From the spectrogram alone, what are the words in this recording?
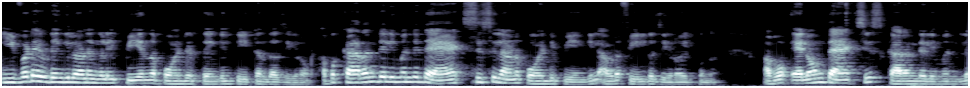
ഇവിടെ എവിടെയെങ്കിലും ആണ് നിങ്ങൾ ഈ പി എന്ന പോയിന്റ് എടുത്തെങ്കിൽ തീറ്റ എന്താ സീറോ അപ്പോൾ കറണ്ട് എലിമെന്റിന്റെ ആക്സിസിലാണ് പോയിന്റ് പി എങ്കിൽ അവിടെ ഫീൽഡ് സീറോ ആയിരിക്കുന്നു അപ്പോൾ എലോങ് ദ ആക്സിസ് കറണ്ട് എലിമെന്റിൽ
